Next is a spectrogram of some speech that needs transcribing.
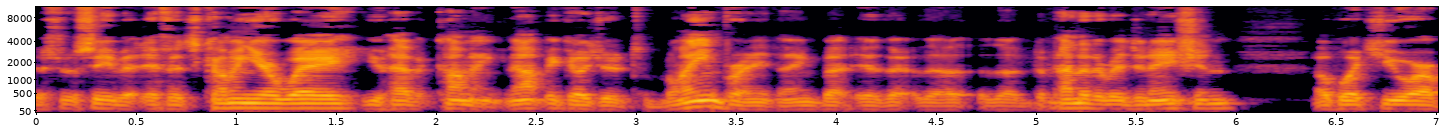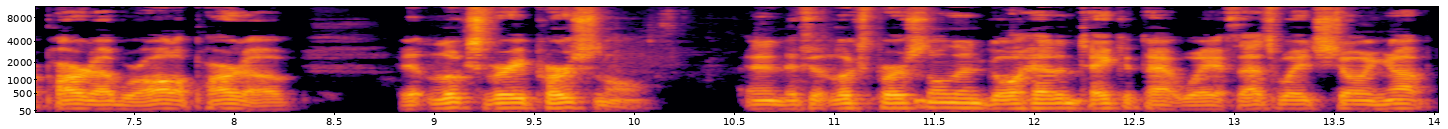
Just receive it. If it's coming your way, you have it coming. Not because you're to blame for anything, but the, the, the dependent origination of which you are a part of, we're all a part of, it looks very personal. And if it looks personal, then go ahead and take it that way. If that's the way it's showing up,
